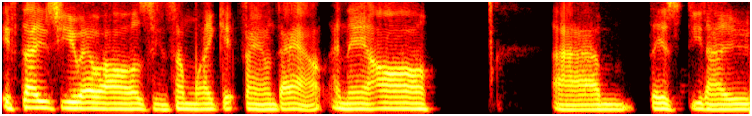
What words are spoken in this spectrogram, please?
if those URLs in some way get found out, and there are um, there's you know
